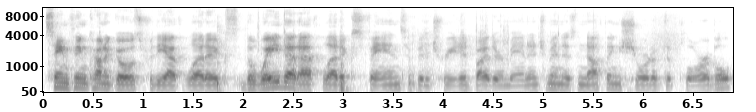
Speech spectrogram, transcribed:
same thing kind of goes for the athletics. The way that athletics fans have been treated by their management is nothing short of deplorable.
